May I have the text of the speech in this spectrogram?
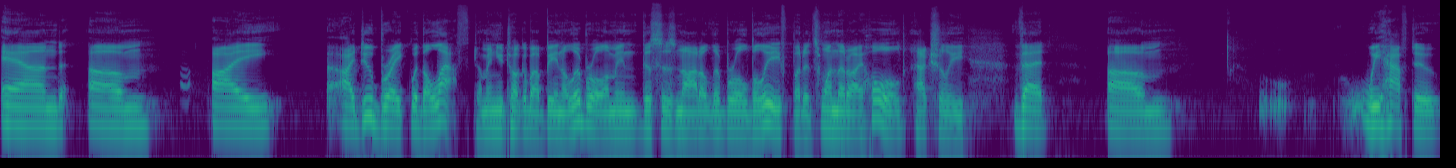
And um, I, I do break with the left. I mean, you talk about being a liberal. I mean, this is not a liberal belief, but it's one that I hold actually that um, we have to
